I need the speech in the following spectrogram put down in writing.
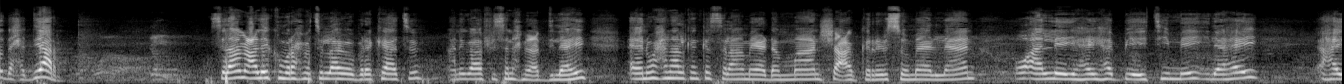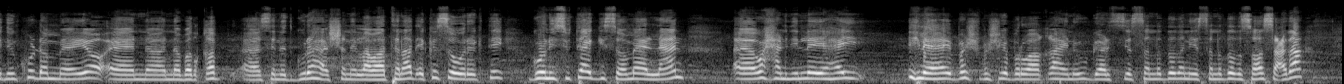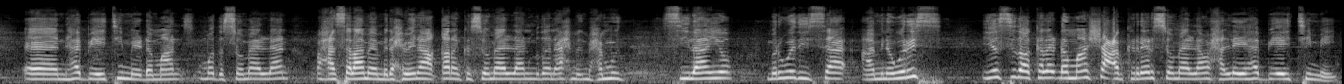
saddex diyaar. Asalaamu calaykum waraxmatullaahi wabarakaatu. Anigoo ah firsan axmed cabdilaahi waxaan halkan ka salaamayaa dhammaan shacabka reer somalilan oo aan leeyahay habi eighteen may. Ilaahay ha idinku dhammeeyo nabadqab sanad guraha shan iyo labaatanaad ee ka soo wareegtay gooni-sutaaggii somalilan waxaan idin leeyahay ilaahay bashbash iyo barwaaqaha inagu gaadhsiiyo sanadadan iyo sanadada soo socda habi may dhammaan ummadda somalilan waxaan salaamaya madaxweynaha qaranka somalilan mudane axmed maxamuud siilaanyo marwadiisa aamina waris. Iyo sidoo kale dhammaan shacabka reer somalilan waxaan leeyahay habi may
